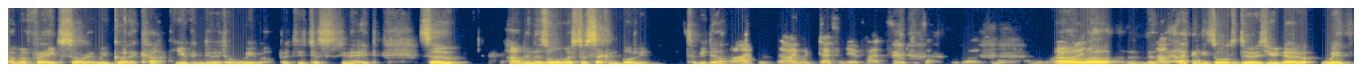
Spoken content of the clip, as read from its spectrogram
I'm afraid, sorry, we've got to cut. You can do it or we will. But it just, you know, it. So, I mean, there's almost a second volume to be done. Well, I, would, I would definitely have had 40,000 words more. I mean, I, uh, I well, the, I think it's all to do, as you know, with,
